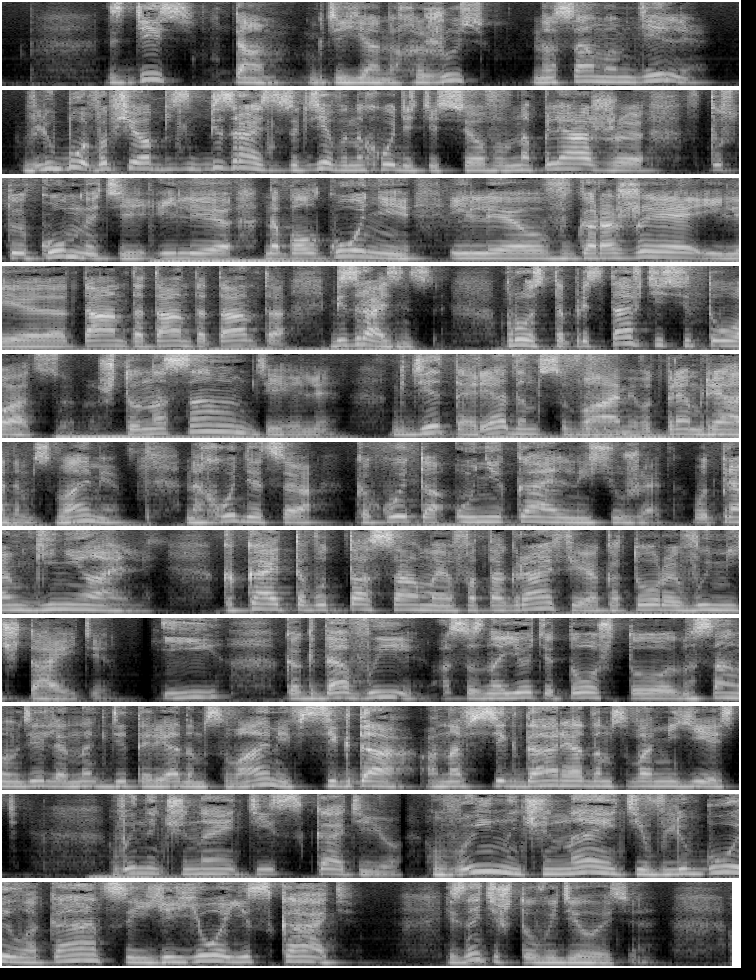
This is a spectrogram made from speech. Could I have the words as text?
здесь, там, где я нахожусь, на самом деле, в любой, вообще без разницы, где вы находитесь, на пляже, в пустой комнате, или на балконе, или в гараже, или там-то, там-то, там-то, без разницы. Просто представьте ситуацию, что на самом деле – где-то рядом с вами, вот прям рядом с вами находится какой-то уникальный сюжет, вот прям гениальный. Какая-то вот та самая фотография, о которой вы мечтаете. И когда вы осознаете то, что на самом деле она где-то рядом с вами, всегда, она всегда рядом с вами есть, вы начинаете искать ее. Вы начинаете в любой локации ее искать. И знаете, что вы делаете?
